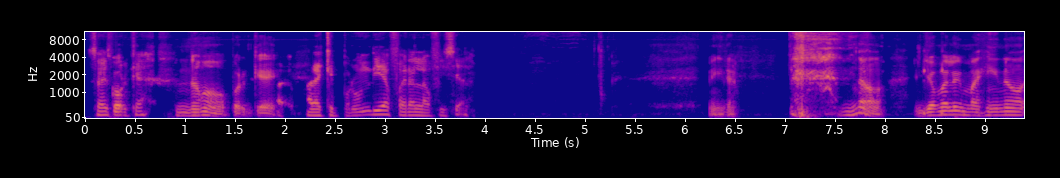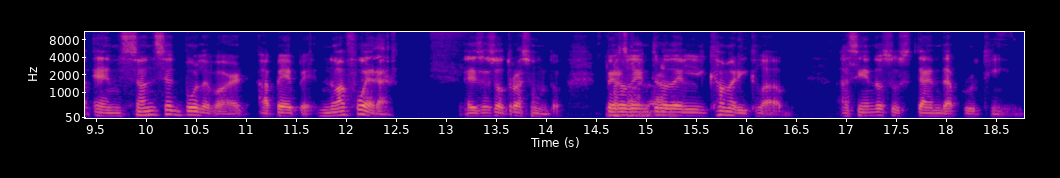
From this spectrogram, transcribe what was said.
¿Sabes por qué? No, ¿por qué? para que por un día fuera la oficial. Mira, no, yo me lo imagino en Sunset Boulevard a Pepe, no afuera, eso es otro asunto, pero dentro del Comedy Club, haciendo su stand-up routine.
